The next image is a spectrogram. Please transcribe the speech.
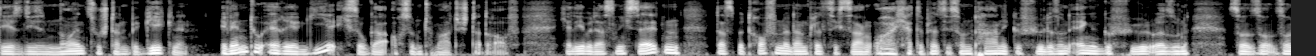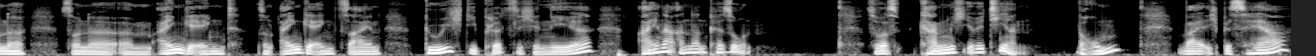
diesem neuen Zustand begegnen. Eventuell reagiere ich sogar auch symptomatisch darauf. Ich erlebe das nicht selten, dass Betroffene dann plötzlich sagen, oh, ich hatte plötzlich so ein Panikgefühl, so ein enge Gefühl oder so eine, so, so, so eine, so eine ähm, eingeengt, so ein eingeengt sein durch die plötzliche Nähe einer anderen Person. Sowas kann mich irritieren. Warum? Weil ich bisher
